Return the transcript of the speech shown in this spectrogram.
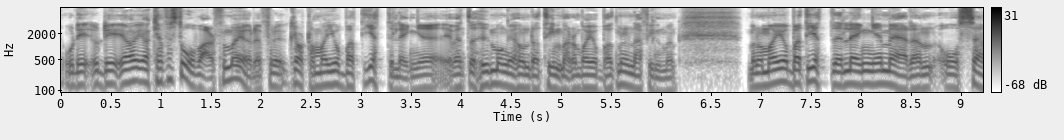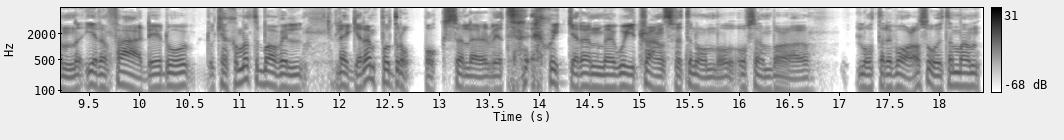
Och det, och det, jag, jag kan förstå varför man gör det, för det är klart har man jobbat jättelänge, jag vet inte hur många hundra timmar de har jobbat med den här filmen. Men om man har jobbat jättelänge med den och sen är den färdig, då, då kanske man inte bara vill lägga den på Dropbox eller vet, skicka den med WeTransfer till någon och, och sen bara låta det vara så, utan man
